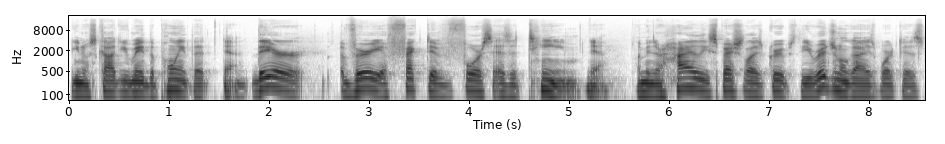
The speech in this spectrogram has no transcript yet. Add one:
you know, Scott, you made the point that Yeah. they are a very effective force as a team. Yeah. I mean, they're highly specialized groups. The original guys worked as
